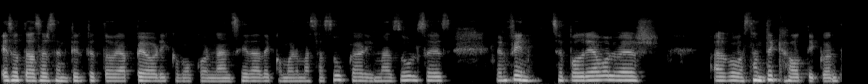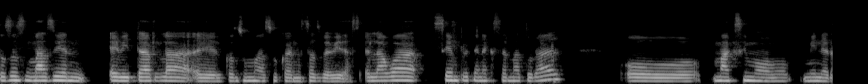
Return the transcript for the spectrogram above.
eso te va a hacer sentirte todavía peor y como con ansiedad de comer más azúcar y más dulces. En fin, se podría volver algo bastante caótico. Entonces, más bien evitar el consumo de azúcar en estas bebidas. El agua siempre tiene que ser natural o máximo mineral.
